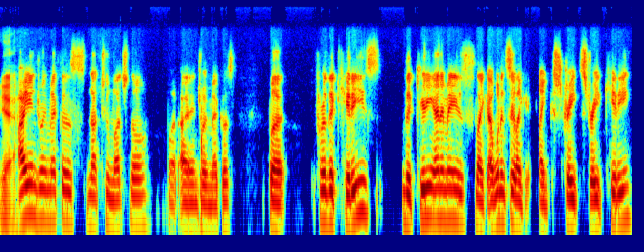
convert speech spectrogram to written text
Yeah, I enjoy mechas, not too much though, but I enjoy mechas. But for the kiddies, the kiddie animes, like I wouldn't say like like straight straight kiddie,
